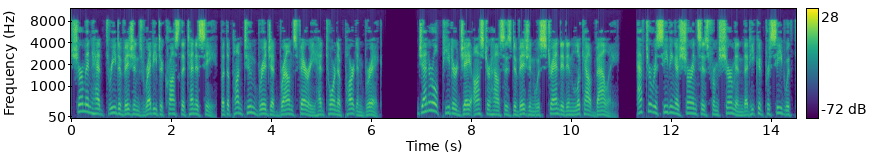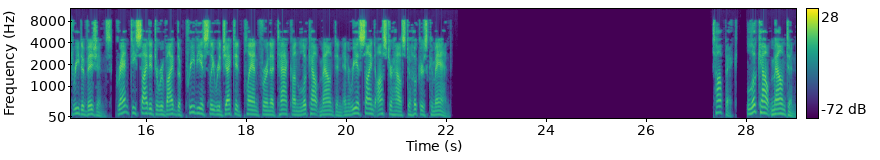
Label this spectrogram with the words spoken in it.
Sherman had three divisions ready to cross the Tennessee, but the pontoon bridge at Brown's Ferry had torn apart and Brig. General Peter J. Osterhaus's division was stranded in Lookout Valley. After receiving assurances from Sherman that he could proceed with three divisions, Grant decided to revive the previously rejected plan for an attack on Lookout Mountain and reassigned Osterhaus to Hooker's command. Lookout Mountain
